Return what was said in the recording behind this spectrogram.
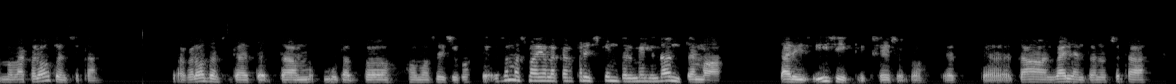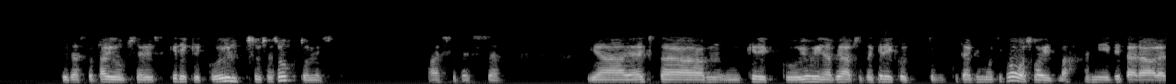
ma väga loodan seda, väga loodan seda, et, et ta muudab äh, oma seisukohti, samas ma ei ole ka päris kindel, milline on tema päris isiklik seisukoht, et äh, ta on väljendanud seda, kuidas ta tajub sellist kirikliku üldsuse suhtumist asjadesse ja, ja eks ta mm, kiriku juhina peab seda kirikut kuidagimoodi koos hoidma, nii liberaale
